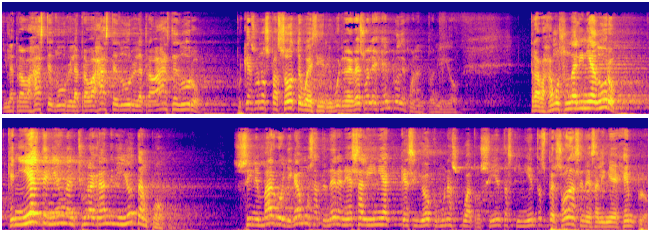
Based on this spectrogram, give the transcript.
y la trabajaste duro y la trabajaste duro y la trabajaste duro. Porque eso nos pasó, te voy a decir, y regreso al ejemplo de Juan Antonio y yo. Trabajamos una línea duro, que ni él tenía una anchura grande ni yo tampoco. Sin embargo, llegamos a tener en esa línea, qué sé yo, como unas 400, 500 personas en esa línea de ejemplo.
